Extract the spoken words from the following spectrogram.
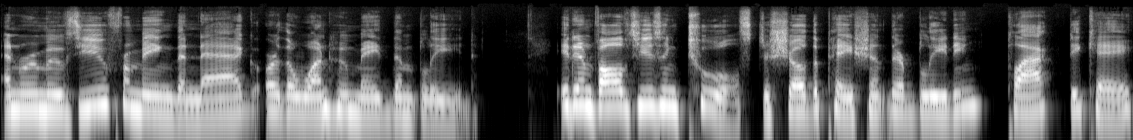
and removes you from being the nag or the one who made them bleed. It involves using tools to show the patient their bleeding, plaque, decay,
